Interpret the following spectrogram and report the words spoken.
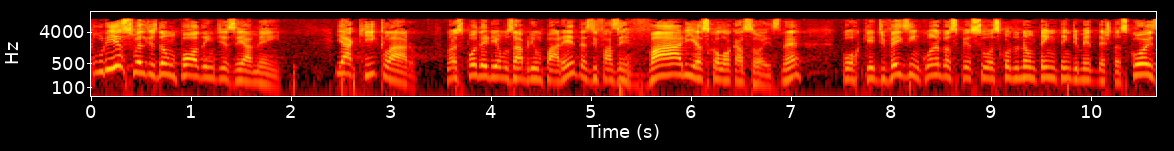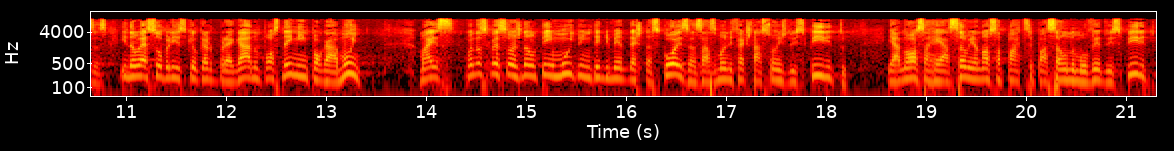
Por isso eles não podem dizer amém. E aqui, claro, nós poderíamos abrir um parêntese e fazer várias colocações, né? Porque de vez em quando as pessoas, quando não têm entendimento destas coisas, e não é sobre isso que eu quero pregar, não posso nem me empolgar muito, mas quando as pessoas não têm muito entendimento destas coisas, as manifestações do Espírito, e a nossa reação e a nossa participação no mover do Espírito,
